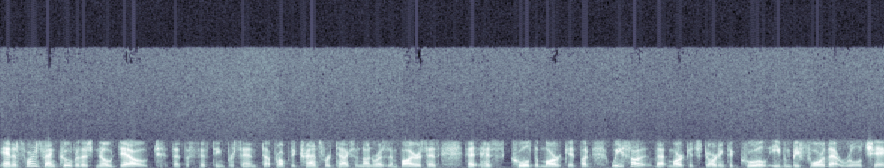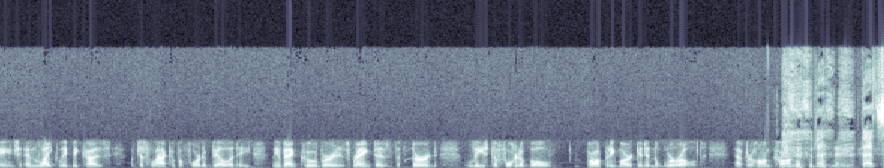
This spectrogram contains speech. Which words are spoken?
And as far as Vancouver, there's no doubt that the 15% uh, property transfer tax on non-resident buyers has has cooled the market. But we saw that market starting to cool even before that rule change, and likely because of just lack of affordability. I mean, Vancouver is ranked as the third least affordable property market in the world after Hong Kong and Sydney. That's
